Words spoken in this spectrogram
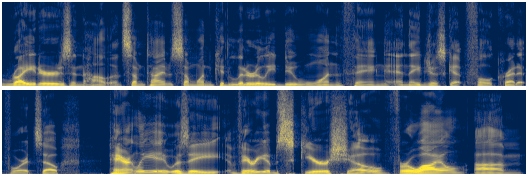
writers and how sometimes someone could literally do one thing and they just get full credit for it. So apparently it was a very obscure show for a while. Um,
